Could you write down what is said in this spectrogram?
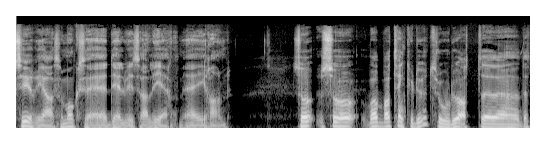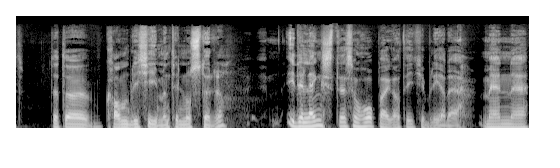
Syria, som også er delvis alliert med Iran. Så, så hva, hva, tenker du? Tror du at uh, dette, dette, kan bli kimen til noe større? I det lengste så håper jeg at det ikke blir det. Men uh,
